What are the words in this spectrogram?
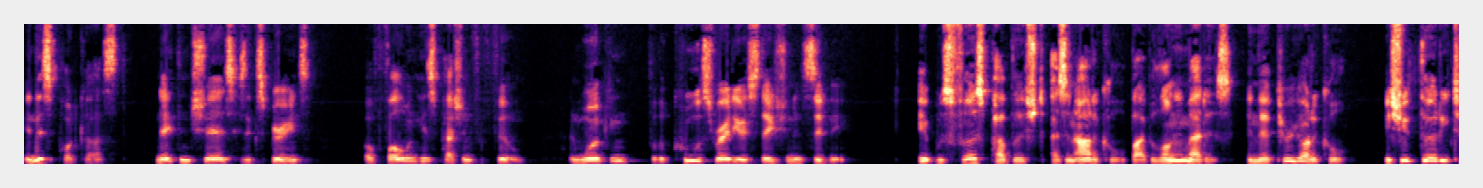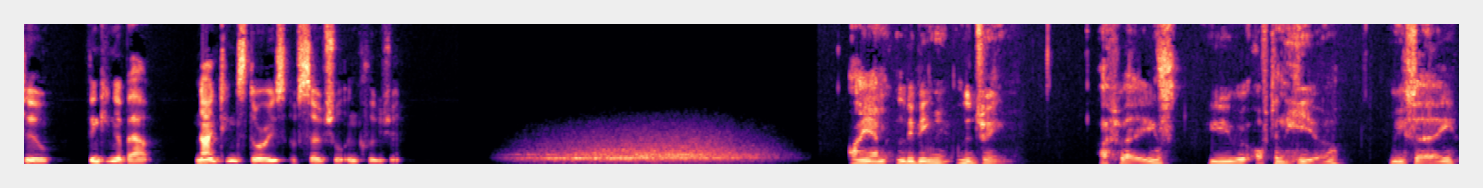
In this podcast, Nathan shares his experience of following his passion for film and working for the coolest radio station in Sydney. It was first published as an article by Belonging Matters in their periodical, issue 32, Thinking About 19 Stories of Social Inclusion. I am living the dream, a phrase you will often hear me say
